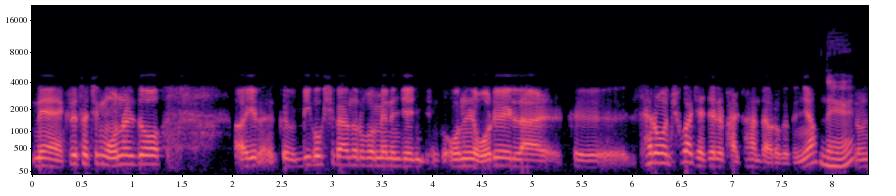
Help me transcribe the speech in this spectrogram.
네, 그래서 지금 오늘도 어, 이런 그 미국 시간으로 보면 이제 오늘 월요일 날 그 새로운 추가 제재를 발표한다 그러거든요. 네. 그럼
